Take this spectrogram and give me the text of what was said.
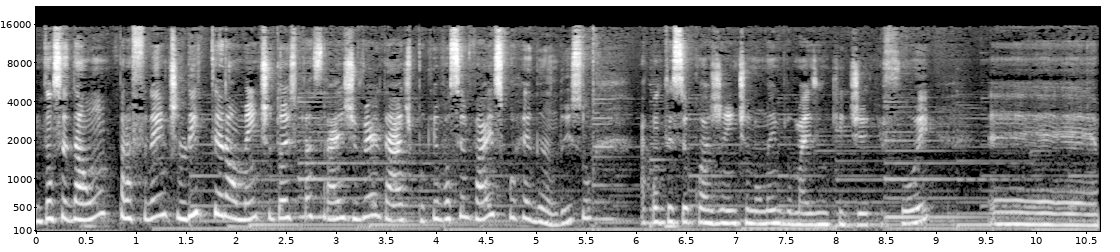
Então você dá um para frente, literalmente dois para trás de verdade, porque você vai escorregando. Isso aconteceu com a gente, eu não lembro mais em que dia que foi. É...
